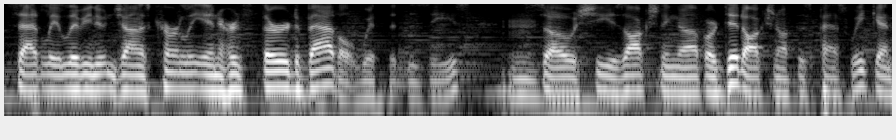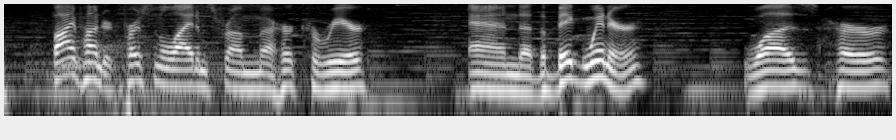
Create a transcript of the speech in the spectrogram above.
Sadly, Olivia Newton John is currently in her third battle with the disease. So she is auctioning off, or did auction off this past weekend, 500 personal items from uh, her career. And uh, the big winner was her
